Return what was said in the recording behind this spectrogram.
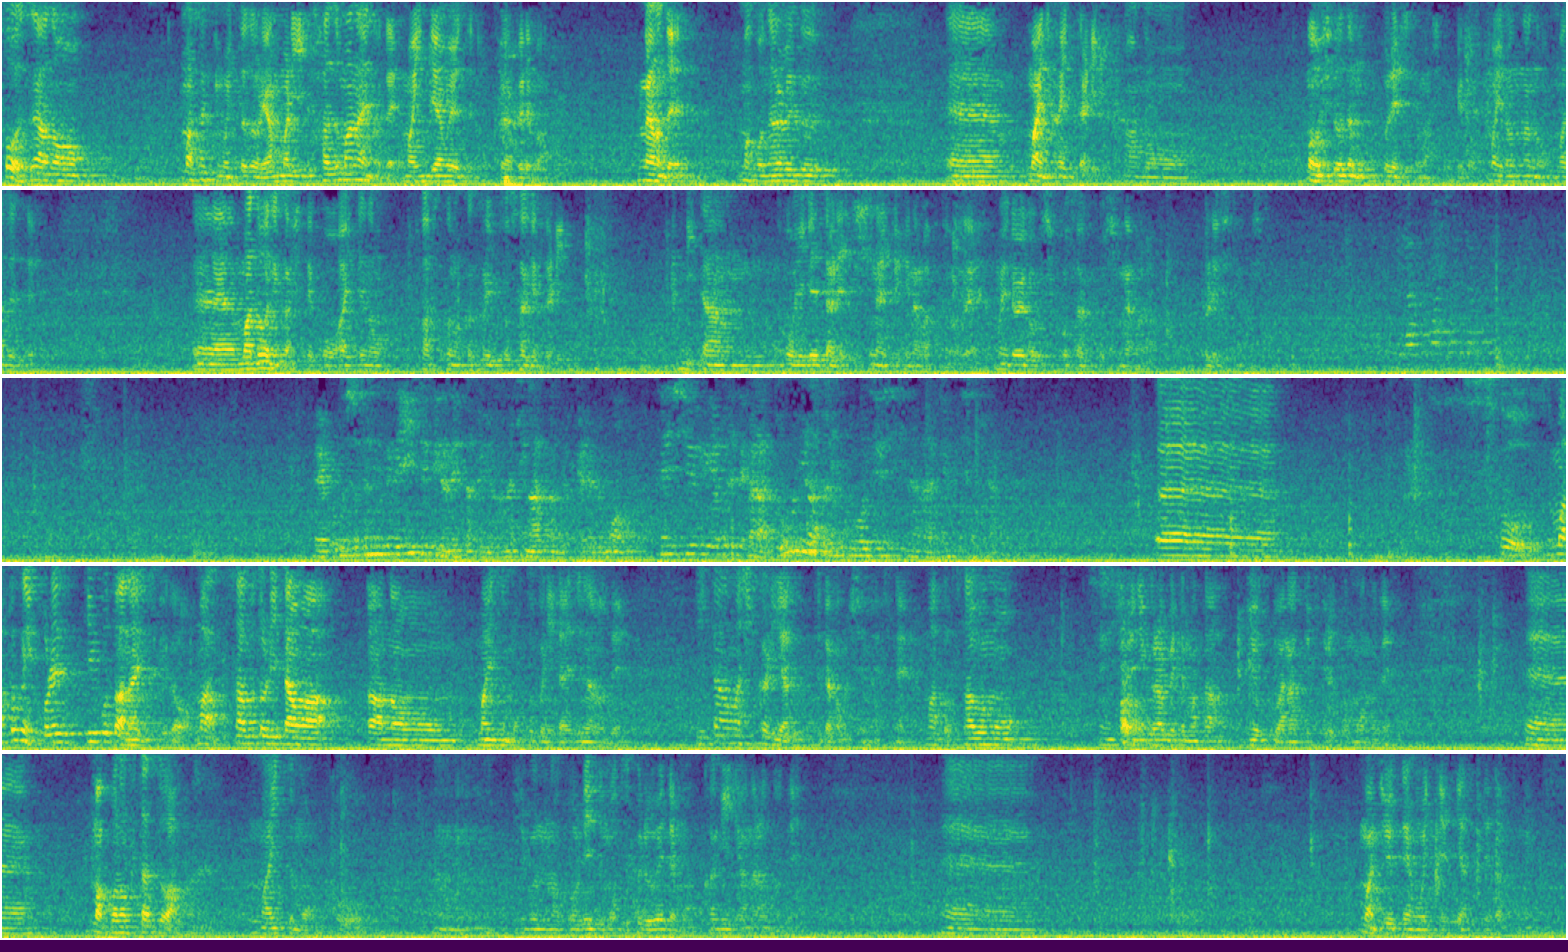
そうですね、あのまあ、さっきも言った通り、あんまり弾まないので、まあ、インディアンウェルズに比べれば。なので、まあ、こうなるべく、えー前に入ったり、あのまあ、後ろでもプレーしてましたけど、まあ、いろんなのを混ぜて、えーまあ、どうにかしてこう相手のファーストの確率を下げたり、リターンを入れたりしないといけなかったので、まあ、いろいろ試行錯誤しながらプレーしてました。えー、この初戦に向けていい準備ができたという話があったんですけれども、先週敗れてからどういうアタリングを重視しながら準備してきたんですか？えーそうです、まあ、特にこれっていうことはないですけど、まあ、サーブとリターンはあのまあ、いつも特に大事なので、リターンはしっかりやってたかもしれないですね、まあ、あとサーブも先週に比べてまた良くはなってきてると思うので、えーまあ、この2つは、まあ、いつもこう、うん、自分のこうリズムを作る上でも鍵にはなるので。えーまあ、重点を置いてやってたと思います。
